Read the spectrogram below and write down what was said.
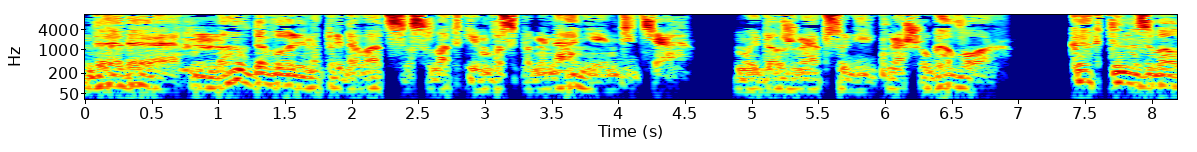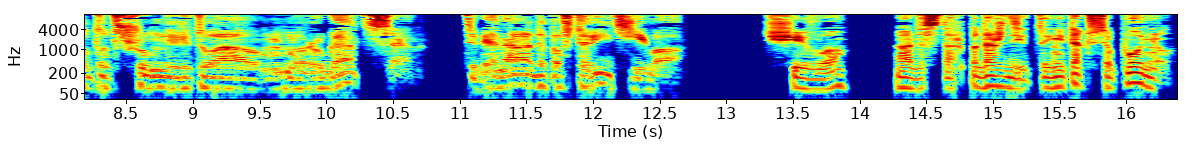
«Да-да, но довольно предаваться сладким воспоминаниям, дитя. Мы должны обсудить наш уговор. Как ты называл тот шумный ритуал? Ругаться? Тебе надо повторить его». «Чего? Адастар, подожди, ты не так все понял.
